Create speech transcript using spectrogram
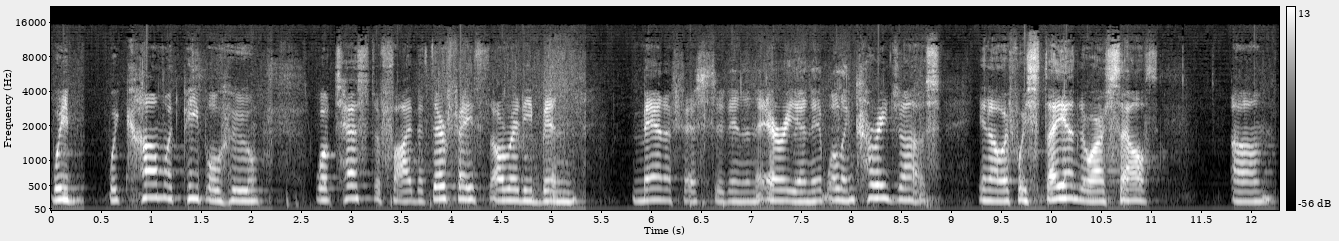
we, we come with people who will testify that their faith's already been manifested in an area, and it will encourage us. You know, if we stay unto ourselves, um,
